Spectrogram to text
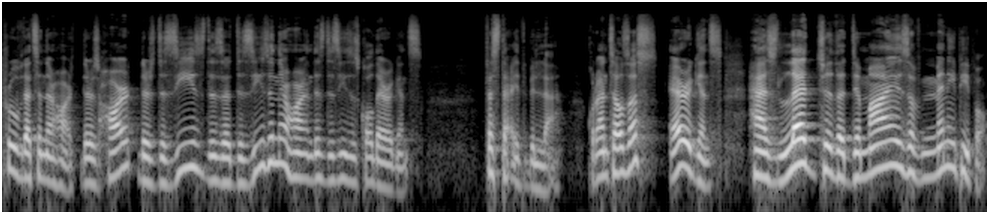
prove that's in their heart? There's heart, there's disease, there's a disease in their heart, and this disease is called arrogance. فَاسْتَعِذْ billah. Quran tells us arrogance has led to the demise of many people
